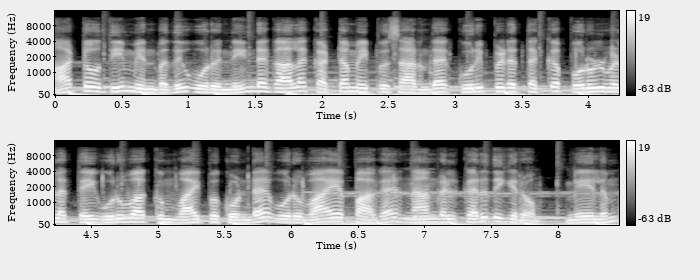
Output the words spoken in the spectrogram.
ஆட்டோ தீம் என்பது ஒரு நீண்டகால கட்டமைப்பு சார்ந்த குறிப்பிடத்தக்க பொருள்வளத்தை உருவாக்கும் வாய்ப்பு கொண்ட ஒரு வாய்ப்பாக நாங்கள் கருதுகிறோம். மேலும்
